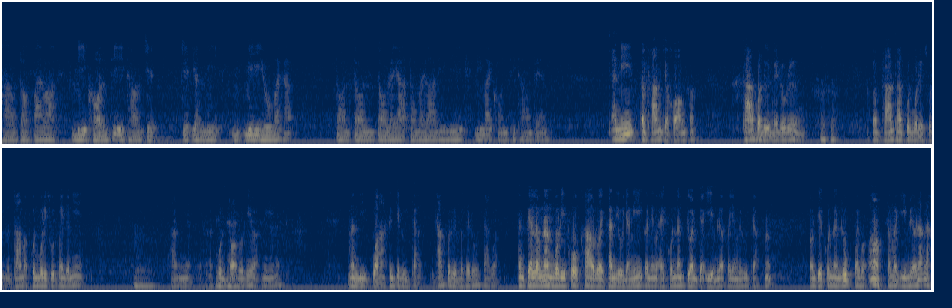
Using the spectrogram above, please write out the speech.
ถามต่อไปว่า มีคนที่ทำจิต จิตอย่างนี้มีอยู่ไหมครับ ตอนตอนตอนระยะตอนเวลานี้มีมีไหมคนที่ทำเป็น อันนี้ต้องถามเจ้าของเขาถามคนอื่นไม่รู้เรื่อง ต้องถามทางคุณบริสุทธิ์ถามว่าคุณบริสุทธิ์ไหมเดี๋ยวนี้ถามเนี้ยคุณตอบดูที่ว่ามีไหมนั่นดีกว่าถึงจะรู้จักถามคนอื่นไม่เคยรู้จักว่าตั้งแต่เรานั่งบริโภคข้าวด้วยกันอยู่อย่างนี้ก็เนี่ยไอ้คนนั้นจวนจะอิ่มแล้วก็ยังไม่รู้จักเนาะบางทีคนนั้นลุกไปว่าอ๋อทำไมอิ่มแล้วนักล่ะ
